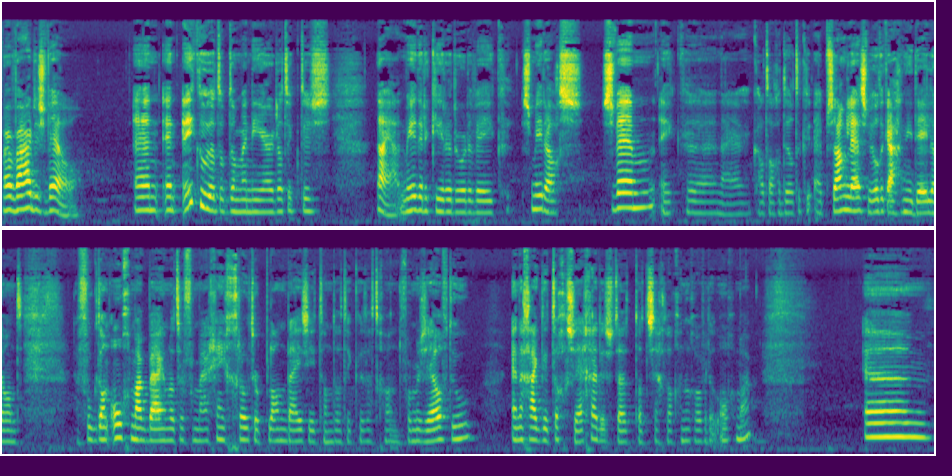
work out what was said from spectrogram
Maar waar dus wel? En, en ik doe dat op de manier dat ik dus, nou ja, meerdere keren door de week, smiddags zwem. Ik, uh, nou ja, ik had al gedeeld, ik heb zangles, wilde ik eigenlijk niet delen, want daar voel ik dan ongemak bij, omdat er voor mij geen groter plan bij zit dan dat ik dat gewoon voor mezelf doe. En dan ga ik dit toch zeggen, dus dat, dat zegt wel genoeg over dat ongemak. Um,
